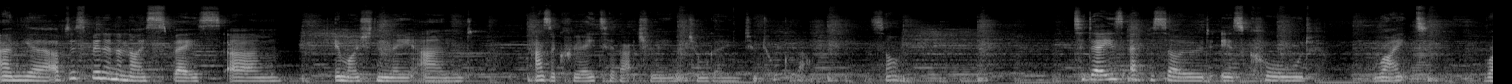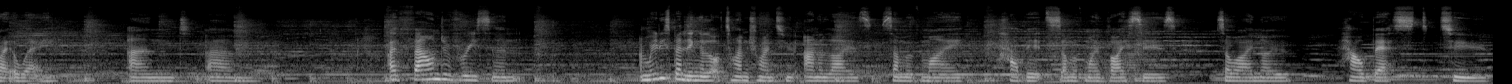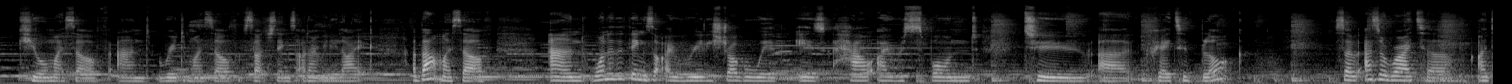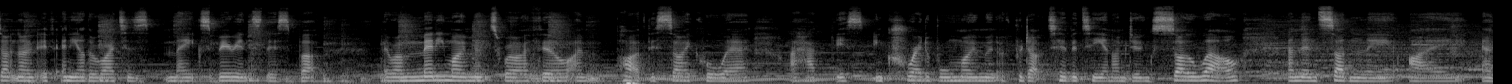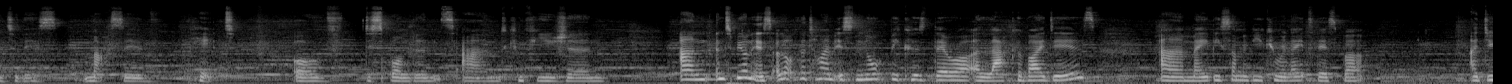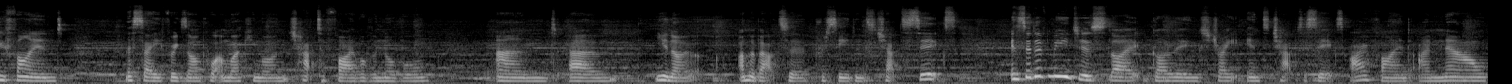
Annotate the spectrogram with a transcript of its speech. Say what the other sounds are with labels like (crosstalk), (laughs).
And yeah, I've just been in a nice space um, emotionally and as a creative, actually, which I'm going to talk about. So, today's episode is called Write Right Away. And um, I've found of recent, I'm really spending a lot of time trying to analyze some of my habits, some of my vices, so I know how best to cure myself and rid myself of such things I don't really like about myself. And one of the things that I really struggle with is how I respond to uh, creative block. So, as a writer, I don't know if any other writers may experience this, but there are many moments where I feel I'm part of this cycle where I had this incredible moment of productivity and I'm doing so well, and then suddenly I enter this massive pit of despondence and confusion. And, and to be honest, a lot of the time it's not because there are a lack of ideas. Um, maybe some of you can relate to this, but I do find, let's say, for example, I'm working on chapter five of a novel, and um, you know, I'm about to proceed into chapter six. Instead of me just like going straight into chapter six, I find I'm now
